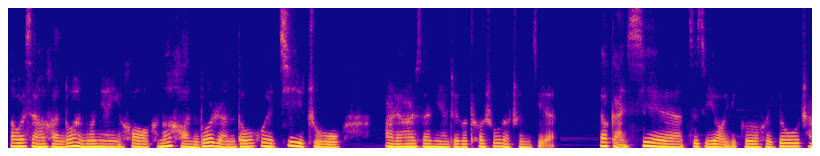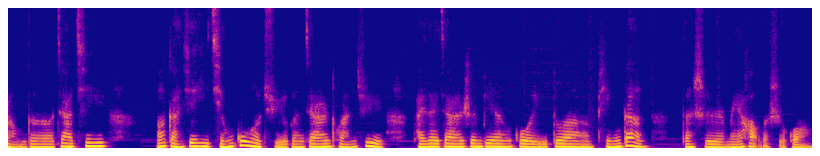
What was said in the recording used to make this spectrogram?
那我想，很多很多年以后，可能很多人都会记住二零二三年这个特殊的春节。要感谢自己有一个很悠长的假期，然后感谢疫情过去，跟家人团聚，陪在家人身边过一段平淡但是美好的时光。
